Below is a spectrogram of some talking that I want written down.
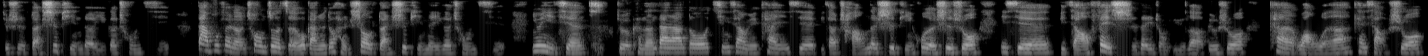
就是短视频的一个冲击。大部分人创作者，我感觉都很受短视频的一个冲击，因为以前就可能大家都倾向于看一些比较长的视频，或者是说一些比较费时的一种娱乐，比如说看网文啊、看小说，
